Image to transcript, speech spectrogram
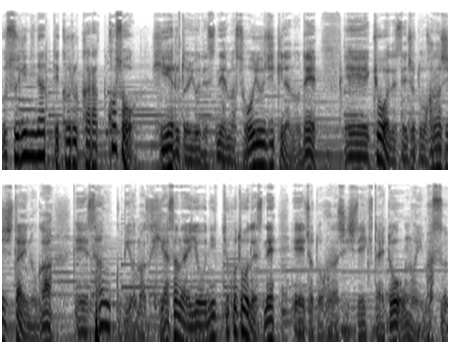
薄着になってくるからこそ冷えるというですね、まあ、そういう時期なので、えー、今日はですね、ちょっとお話ししたいのが、えー、3首をまず冷やさないようにっていうことをですね、えー、ちょっとお話ししていきたいと思います。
